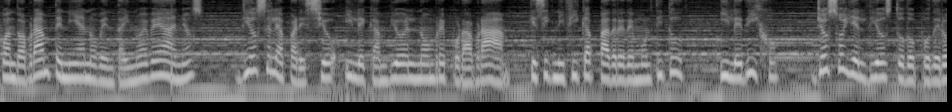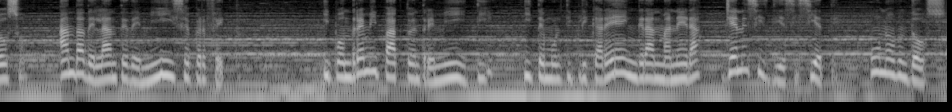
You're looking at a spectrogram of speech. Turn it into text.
Cuando Abraham tenía 99 años, Dios se le apareció y le cambió el nombre por Abraham, que significa Padre de multitud, y le dijo, Yo soy el Dios Todopoderoso, anda delante de mí y sé perfecto. Y pondré mi pacto entre mí y ti, y te multiplicaré en gran manera. Génesis 17, 1, 2.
